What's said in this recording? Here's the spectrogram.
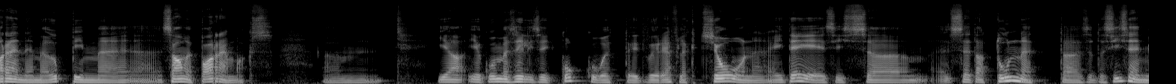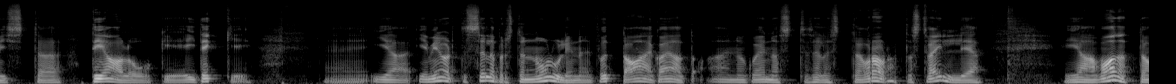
areneme, õpime, saame paremaks. Ehm, ja, ja kui me selliseid kokkuvõtteid või reflektsioone ei tee, siis ehm, seda tunnet, seda sisemist dialoogi ei teki ja, ja minu arvates sellepärast on oluline, et võtta aeg-ajalt äh, nagu ennast sellest oravaratast välja ja vaadata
